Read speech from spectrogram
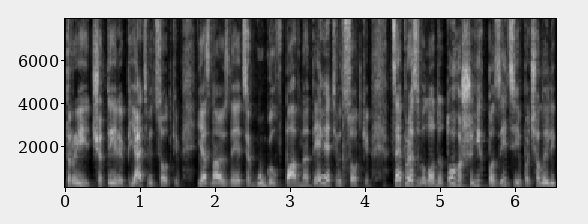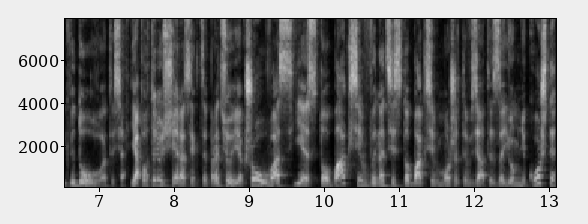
3, 4, 5%, я знаю, здається, Google впав на 9%, це призвело до того, що їх позиції почали ліквідовуватися. Я повторю ще раз, як це працює. Якщо у вас є 100 баксів, ви на ці 100 баксів можете взяти зайомні кошти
